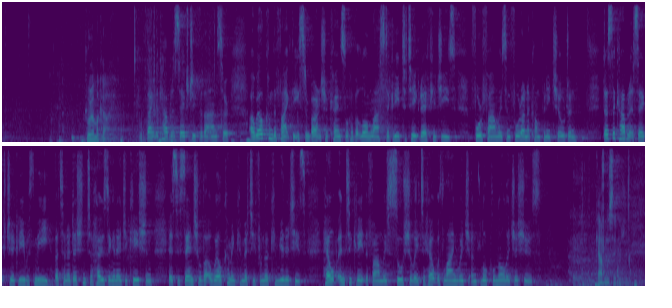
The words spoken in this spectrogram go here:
Rona Mackay thank the Cabinet Secretary for that answer. I welcome the fact that Eastern Bartonshire Council have at long last agreed to take refugees, four families and four unaccompanied children. Does the Cabinet Secretary agree with me that in addition to housing and education, it's essential that a welcoming committee from their communities help integrate the families socially to help with language and local knowledge issues? Cabinet Secretary.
